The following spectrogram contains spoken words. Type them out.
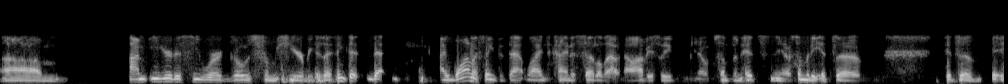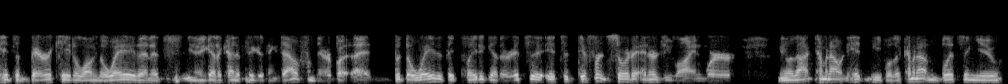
Um, I'm eager to see where it goes from here because I think that that I want to think that that line's kind of settled out now. Obviously, you know, if something hits, you know, somebody hits a hits a hits a barricade along the way, then it's you know you got to kind of figure things out from there. But uh, but the way that they play together, it's a it's a different sort of energy line where you know not coming out and hitting people, they're coming out and blitzing you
